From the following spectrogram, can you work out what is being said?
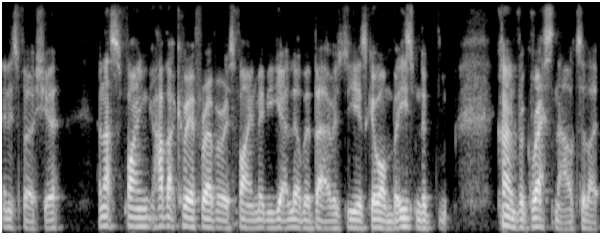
in his first year and that's fine. Have that career forever is fine. Maybe you get a little bit better as years go on, but he's kind of regressed now to like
